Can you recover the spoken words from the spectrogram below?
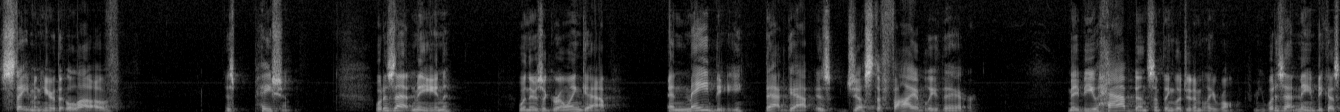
statement here that love is patient. What does that mean when there's a growing gap and maybe that gap is justifiably there. Maybe you have done something legitimately wrong for me. What does that mean? Because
